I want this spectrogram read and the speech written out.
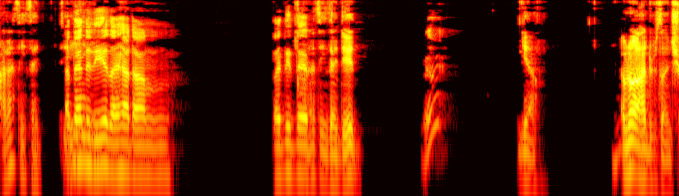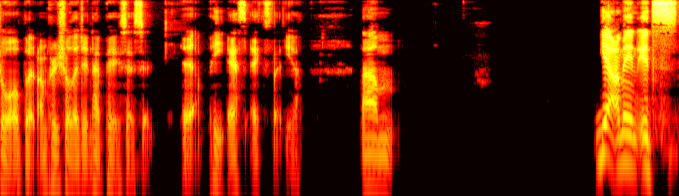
I don't think they did. At the end of the year, they had um, they did I their don't think they did. really. Yeah. I'm not 100 percent sure, but I'm pretty sure they didn't have PSX. Yeah, PSX that year. Um. Yeah, I mean it's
